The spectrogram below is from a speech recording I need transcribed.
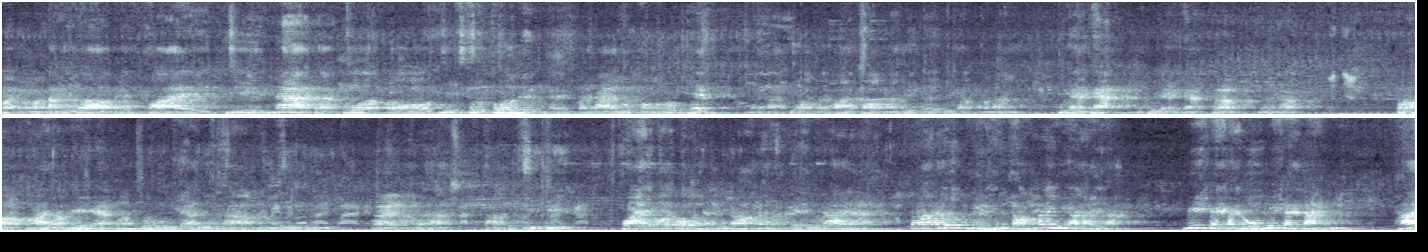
มาแต่ว่าตอนนี้ก็เป็นควายที่น่าจะตัวโตที่สุดตัวหนึ่งในบรรดาลูกของรุ่งเพชรนะครับที่ออกจากบ้านพ่อมาที่เคยอยู่กับกำนันผู้ใหญ่แค่ผู้ใหญ่แค่ครับนะครับก็ควายเหล่านี้เนี่ยต้องดูที่อายุสามถึงสี่ปีใช่ครับนะครับสามถึงสี่ปี ควายตัวโตเนี่ยพี่น้องถ้าสังเกตดูได้นะตอนอายุหนึ่งถึงสองไม่มีอะไรครับ มีแต่กระดูกมีแต่หนัง ท้าย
